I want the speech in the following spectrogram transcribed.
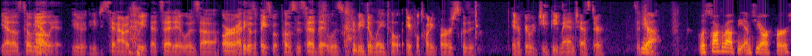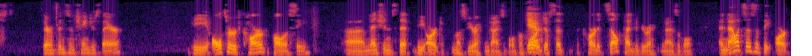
Yeah, that was Toby oh. Elliott. He he just sent out a tweet that said it was, uh, or I think it was a Facebook post that said that it was going to be delayed till April 21st because it interfered with GP Manchester. Yeah. Let's talk about the MTR first. There have been some changes there. The altered card policy uh, mentions that the art must be recognizable. Before yeah. it just said the card itself had to be recognizable, and now it says that the art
